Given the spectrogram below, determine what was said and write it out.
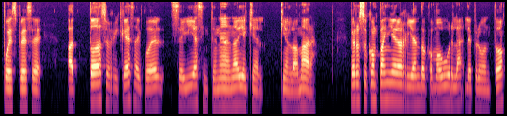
pues pese a toda su riqueza y poder seguía sin tener a nadie quien, quien lo amara. Pero su compañero, riendo como burla, le preguntó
